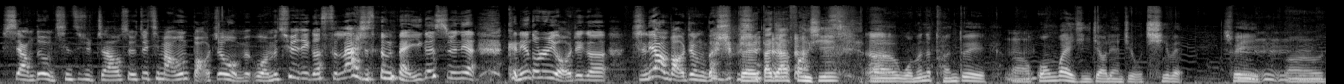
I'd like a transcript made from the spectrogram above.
项，都有你亲自去招？所以最起码我们保证我们我们去这个 Slash 的每一个训练，肯定都是有这个质量保证的，是不是？对，大家放心，呃，嗯我们的团队呃，光外籍教练就有七位。所以，嗯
